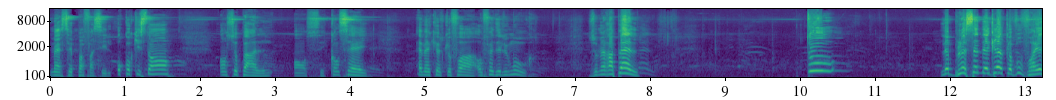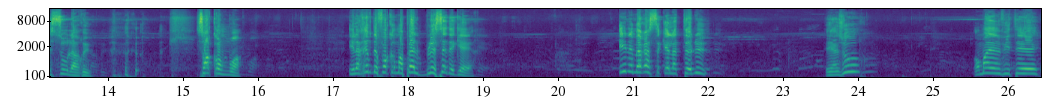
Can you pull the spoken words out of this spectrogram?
Mais c'est pas facile. Au Coquistan, on se parle, on se conseille, et mais quelquefois, on fait de l'humour. Je me rappelle, tous les blessés de guerre que vous voyez sur la rue, comme moi. Il arrive des fois qu'on m'appelle blessé de guerre. Il ne me reste que la tenue. Et un jour, on m'a invité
